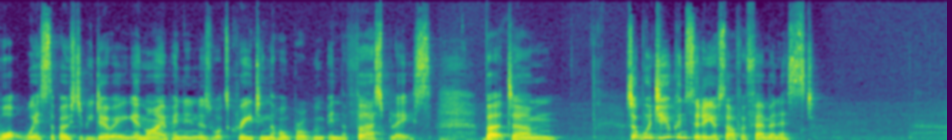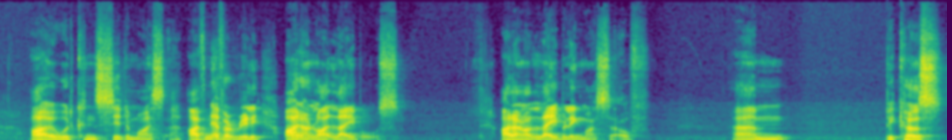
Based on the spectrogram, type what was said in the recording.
what we're supposed to be doing, in my opinion, is what's creating the whole problem in the first place. But um, so, would you consider yourself a feminist? I would consider myself. I've never really. I don't like labels. I don't like labeling myself, um, because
